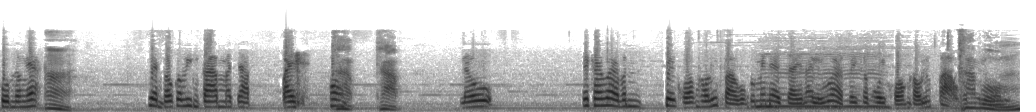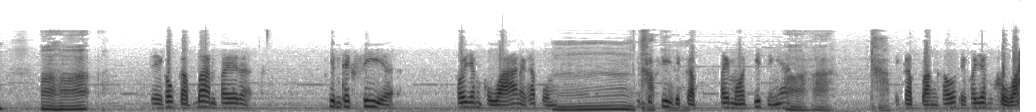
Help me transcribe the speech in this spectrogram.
ภูมิตรงเนี้ยอ่าเพื่อนเขาก็วิ่งตามมาจับไปห้องครับ ครับ แล้วคล้ายๆว่ามันเจ้ของเขาหรือเปล่าผมก็ไม่แน่ใจนะ หรือว่าไปขโมยของเขาหรือเปล่าครับก็ไผมอ่าฮะแต่เขากลับบ้านไปน่ะ ขึ้นแท็กซี่อะเขายังผวานะครับ ผมอืมขึ้นครัแท็บกซี่จะกลับไปหมอชิดอย่างเงี้ยอ่าอ่า ครับจะกลับฝั่งเขาแต่เขายังผวา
